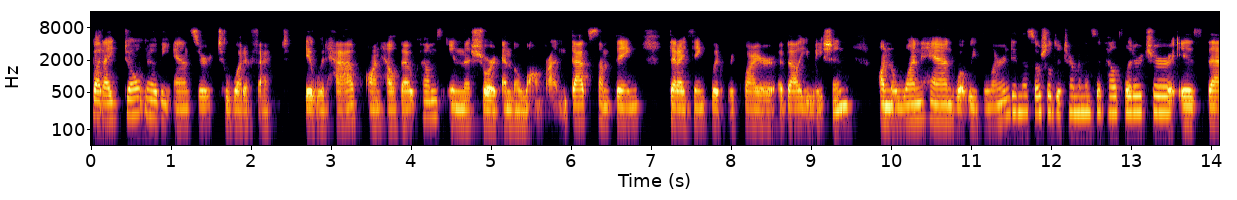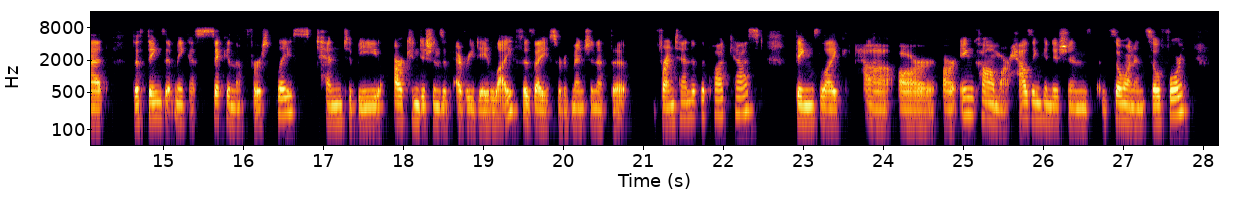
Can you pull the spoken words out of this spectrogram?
But I don't know the answer to what effect it would have on health outcomes in the short and the long run. That's something that I think would require evaluation. On the one hand, what we've learned in the social determinants of health literature is that the things that make us sick in the first place tend to be our conditions of everyday life, as I sort of mentioned at the front end of the podcast. Things like uh, our our income, our housing conditions, and so on and so forth.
